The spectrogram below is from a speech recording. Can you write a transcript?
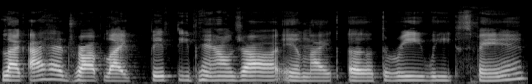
Like I had dropped like 50 pounds, y'all, in like a three week span.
